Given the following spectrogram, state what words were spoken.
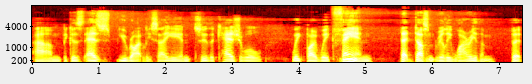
Um, because, as you rightly say, Ian, to the casual week by week fan, that doesn't really worry them. But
